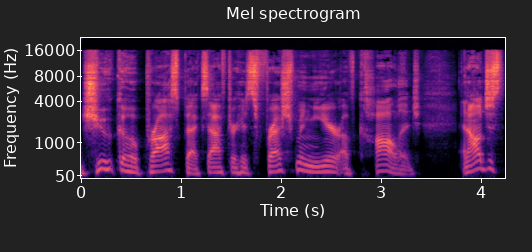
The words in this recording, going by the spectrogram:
JUCO prospects after his freshman year of college. And I'll just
